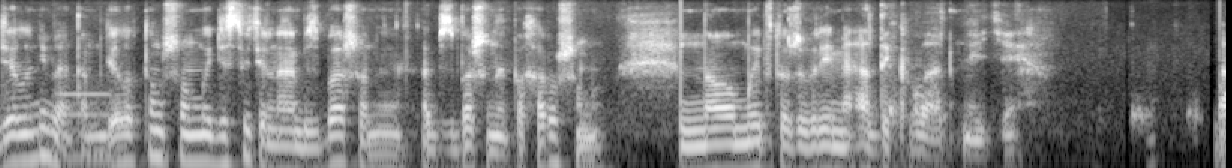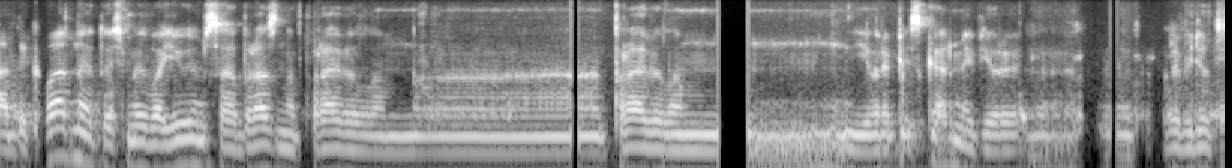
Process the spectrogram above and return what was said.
Дело не в этом. Дело в том, что мы действительно обезбашены, обезбашены по-хорошему, но мы в то же время адекватные. Адекватные, то есть мы воюем сообразно правилам, э, правилам европейской армии, которая ведет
